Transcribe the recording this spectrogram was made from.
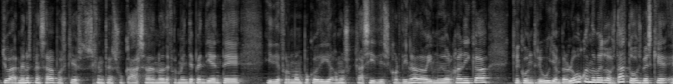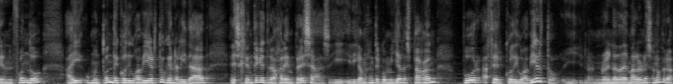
yo al menos pensaba pues que es gente en su casa, ¿no? de forma independiente y de forma un poco, digamos, casi descoordinada y muy orgánica, que contribuyen. Pero luego cuando ves los datos, ves que en el fondo hay un montón de código abierto que en realidad es gente que trabaja en empresas y, y digamos, entre comillas, les pagan por hacer código abierto. Y no, no, hay nada de malo en eso, ¿no? Pero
